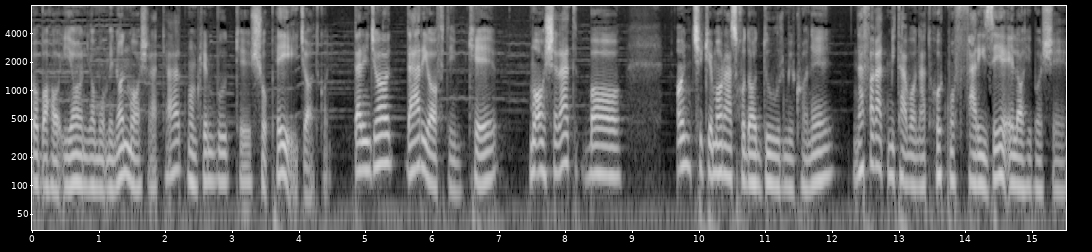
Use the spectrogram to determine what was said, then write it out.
با بهاییان یا مؤمنان معاشرت کرد ممکن بود که شبهه ایجاد کنیم. در اینجا دریافتیم که معاشرت با آنچه که ما را از خدا دور می‌کنه نه فقط می‌تواند حکم و فریزه الهی باشه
